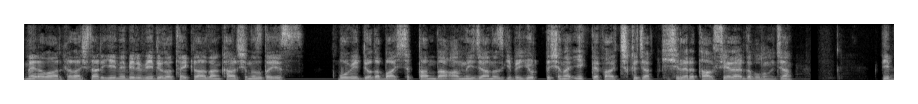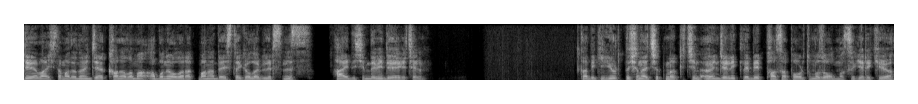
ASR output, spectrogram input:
Merhaba arkadaşlar, yeni bir videoda tekrardan karşınızdayız. Bu videoda başlıktan da anlayacağınız gibi yurt dışına ilk defa çıkacak kişilere tavsiyelerde bulunacağım. Videoya başlamadan önce kanalıma abone olarak bana destek olabilirsiniz. Haydi şimdi videoya geçelim. Tabii ki yurt dışına çıkmak için öncelikle bir pasaportumuz olması gerekiyor.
